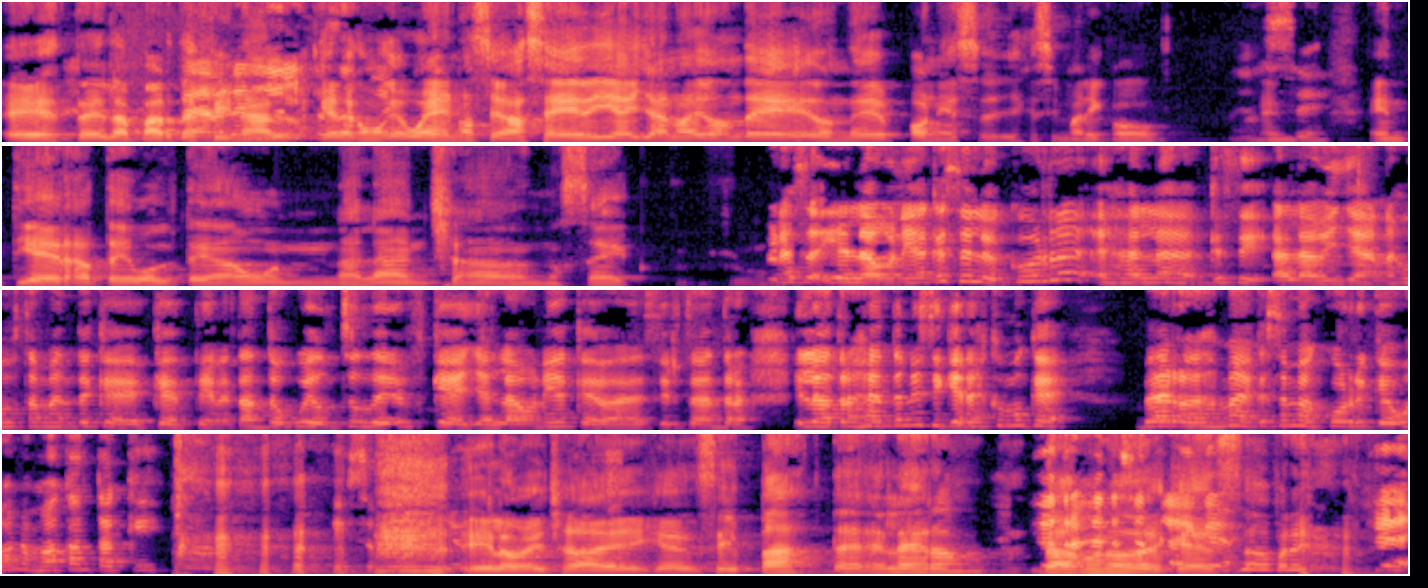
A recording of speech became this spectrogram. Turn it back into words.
Este, la parte final, que era como que, bueno, se hace día y ya no hay donde, donde ponerse. Y es que si, marico, en, en, tierra te voltea una lancha, no sé. y a la única que se le ocurre es a la, que sí, a la villana, justamente, que, que tiene tanto will to live, que ella es la única que va a decirse dentro. Y la otra gente ni siquiera es como que, Berro, déjame ver qué se me ocurre. Y que bueno, me voy a cantar aquí. y, lo bichos ahí, que sí, pastelero, vámonos de queso. Que,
